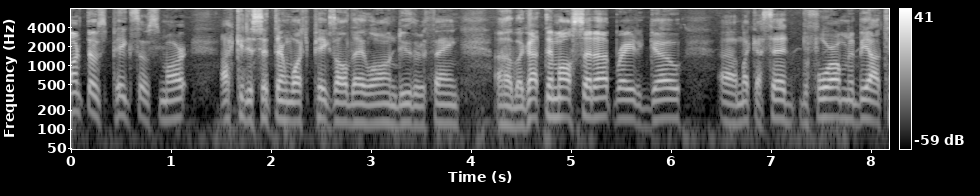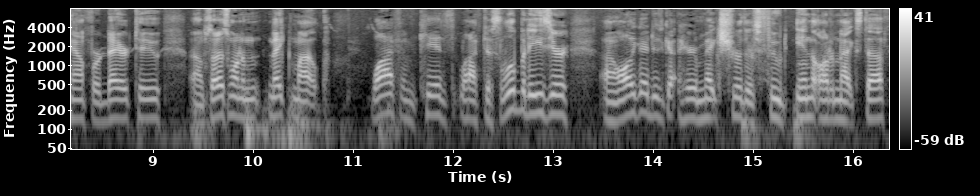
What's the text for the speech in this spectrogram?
Aren't those pigs so smart? I could just sit there and watch pigs all day long do their thing. Uh, but got them all set up, ready to go. Um, like I said before, I'm going to be out of town for a day or two. Um, so I just want to make my wife and kids' life just a little bit easier. Uh, all you got to do is get here and make sure there's food in the automatic stuff,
